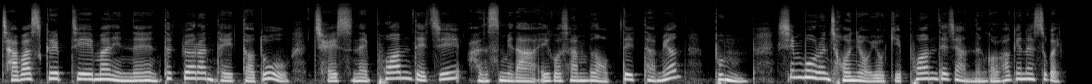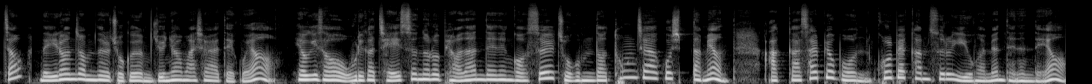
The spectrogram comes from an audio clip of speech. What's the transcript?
자바스크립트에만 있는 특별한 데이터도 제이슨에 포함되지 않습니다. 이것을 한번 업데이트하면 붐, 심볼은 전혀 여기에 포함되지 않는 걸 확인할 수가 있죠? 네, 이런 점들을 조금 유념하셔야 되고요. 여기서 우리가 제이슨으로 변환되는 것을 조금 더 통제하고 싶다면 아까 살펴본 콜백 함수를 이용하면 되는데요.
